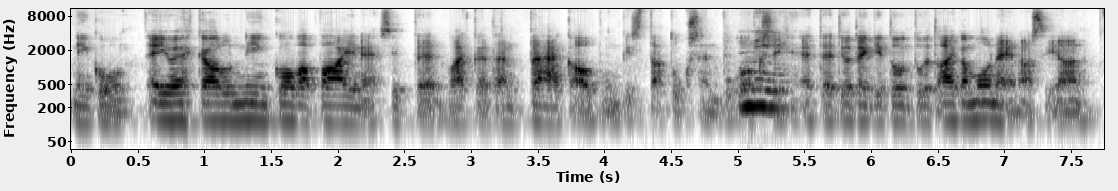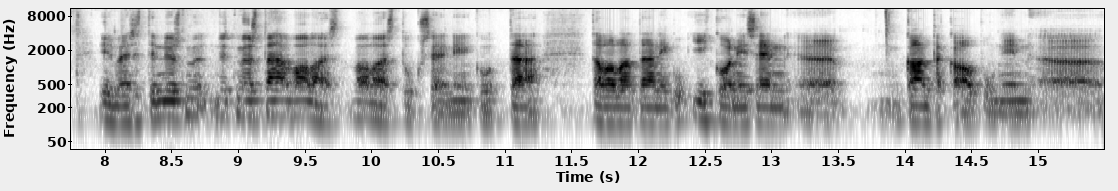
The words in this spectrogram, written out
niin kuin, ei ole ehkä ollut niin kova paine sitten vaikka tämän pääkaupunkistatuksen vuoksi. Niin. Että et jotenkin tuntuu, että aika moneen asiaan, ilmeisesti myös, nyt myös tähän valaistukseen, niin kuin tämä, tavallaan tämä niin kuin ikonisen ö, kantakaupungin ö,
